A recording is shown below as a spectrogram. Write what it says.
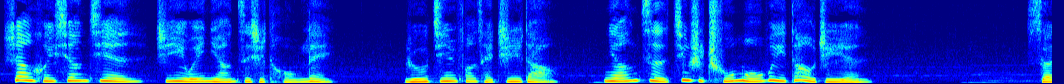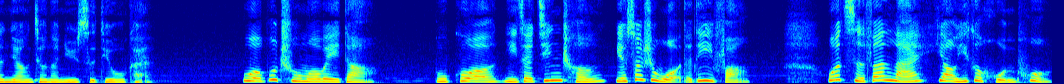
上回相见，只以为娘子是同类，如今方才知道，娘子竟是除魔卫道之人。三娘将那女子丢开，我不除魔卫道，不过你在京城也算是我的地方，我此番来要一个魂魄。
